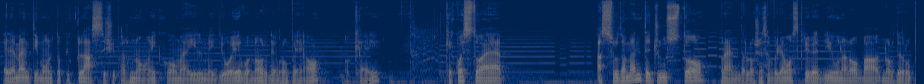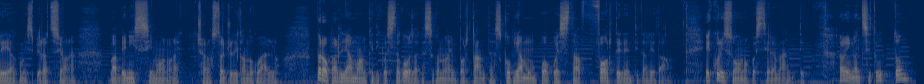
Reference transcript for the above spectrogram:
elementi molto più classici per noi come il medioevo nord europeo, ok? Che questo è assolutamente giusto prenderlo, cioè se vogliamo scrivere di una roba nord europea come ispirazione va benissimo, non, è, cioè non sto giudicando quello, però parliamo anche di questa cosa che secondo me è importante, scopriamo un po' questa forte identitarietà. E quali sono questi elementi? Allora innanzitutto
